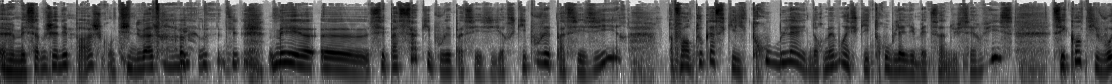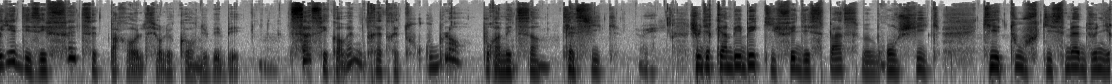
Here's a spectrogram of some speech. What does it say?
Euh, mais ça me gênait pas. Je continuais à travailler. mais euh, c'est pas ça qu'il pouvait pas saisir. Ce qu'il pouvait pas saisir, enfin en tout cas ce qu'il troublait énormément et ce qui troublait les médecins du service, c'est quand ils voyaient des effets de cette parole sur le corps du bébé. Ça, c'est quand même très très troublant pour un médecin classique. Je veux dire qu'un bébé qui fait des spasmes bronchiques, qui étouffe, qui se met à devenir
